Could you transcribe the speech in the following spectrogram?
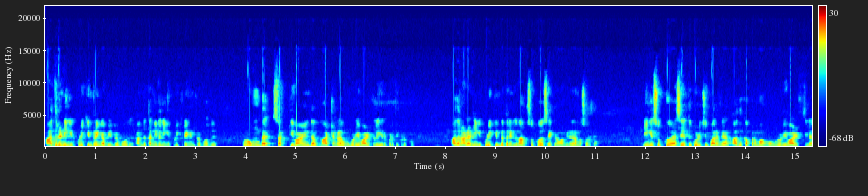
அதில் நீங்கள் குளிக்கின்றீங்க அப்படின்ற போது அந்த தண்ணியில் நீங்கள் குளிக்கிறீங்கன்ற போது ரொம்ப சக்தி வாய்ந்த மாற்றங்களை உங்களுடைய வாழ்க்கையில் ஏற்படுத்தி கொடுக்கும். அதனால் நீங்கள் குளிக்கின்ற தண்ணியில் தான் சுக்குவை சேர்க்கணும் அப்படின்றத நம்ம சொல்கிறோம் நீங்கள் சுக்குவை சேர்த்து குளித்து பாருங்கள் அதுக்கப்புறமா உங்களுடைய வாழ்க்கையில்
